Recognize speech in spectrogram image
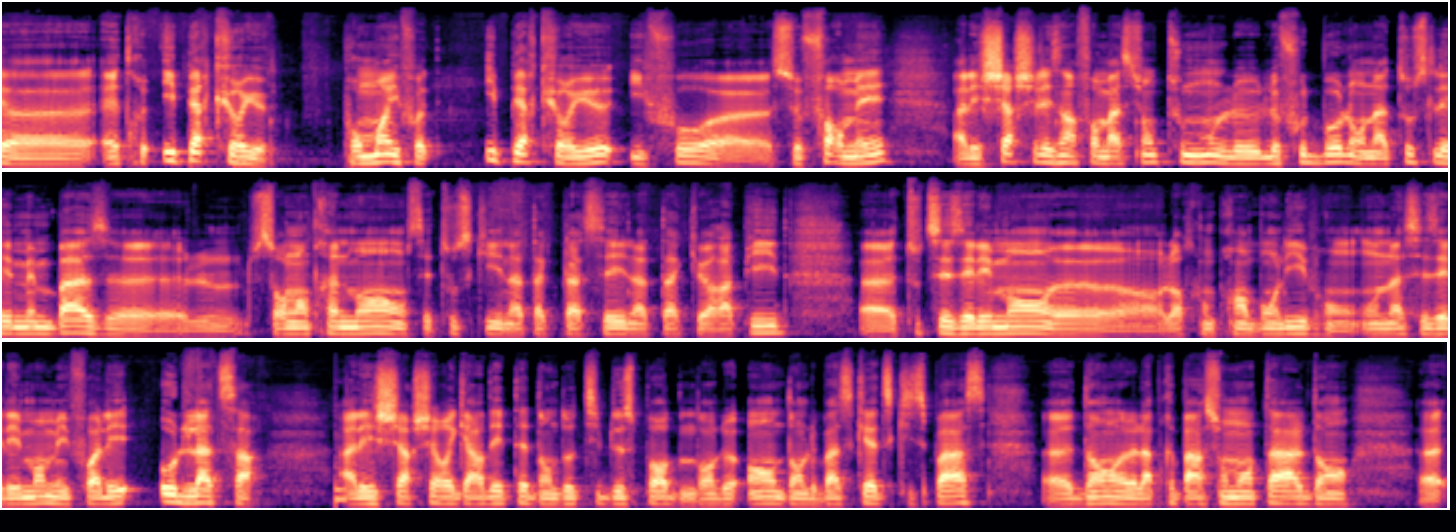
être hyper curieux. Pour moi, il faut être hyper curieux, il faut se former, aller chercher les informations. Tout le monde, le, football, on a tous les mêmes bases euh, sur l'entraînement. On sait tout ce qui est une attaque placée, une attaque rapide. Euh, tous ces éléments, euh, lorsqu'on prend un bon livre, on, a ces éléments, mais il faut aller au-delà de ça aller chercher, regarder peut-être dans d'autres types de sports, dans le hand, dans le basket, ce qui se passe, dans la préparation mentale. Dans,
